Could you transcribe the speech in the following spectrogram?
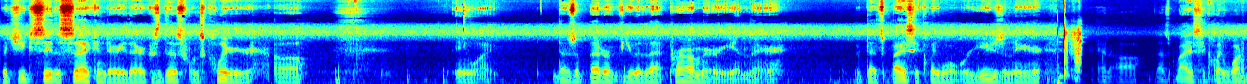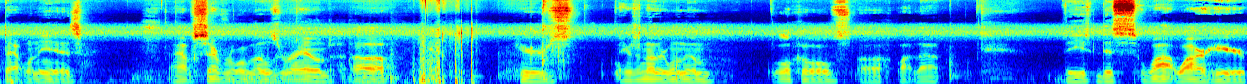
But you can see the secondary there because this one's clear. Uh, anyway, there's a better view of that primary in there. But that's basically what we're using here. And uh, that's basically what that one is. I have several of those around. Uh, here's here's another one of them coils uh, like that. The, this white wire here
